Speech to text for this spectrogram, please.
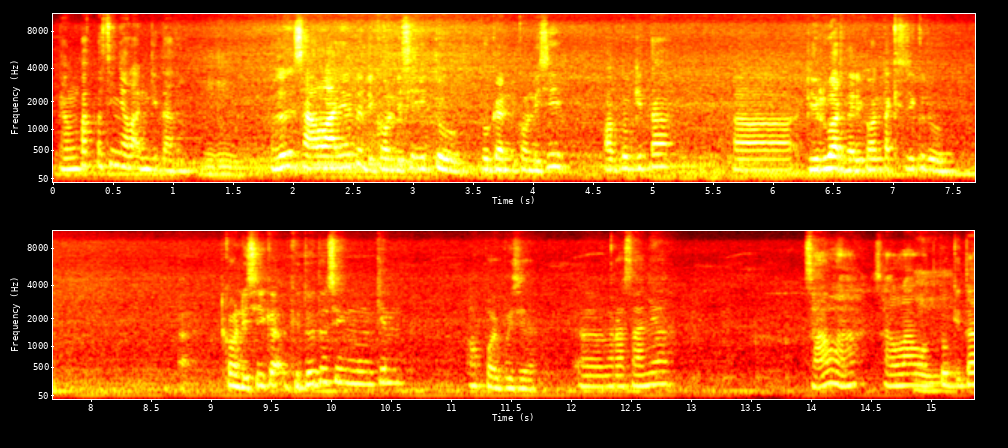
yang empat pasti nyalain kita tuh mm-mm. maksudnya salahnya itu di kondisi itu bukan kondisi waktu kita uh, di luar dari konteks itu tuh Uh, kondisi kayak gitu tuh sih mungkin apa ya sih ya Uh, ngerasanya salah salah Hmm. waktu kita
